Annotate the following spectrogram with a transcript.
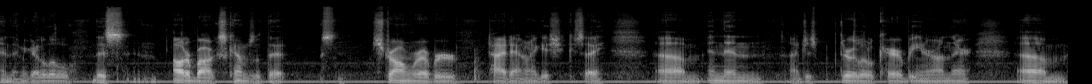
and then I got a little. This OtterBox comes with that strong rubber tie down, I guess you could say, um, and then I just threw a little carabiner on there. Um,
